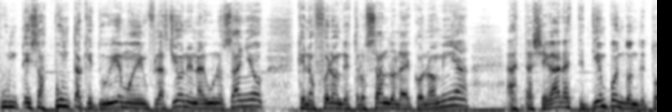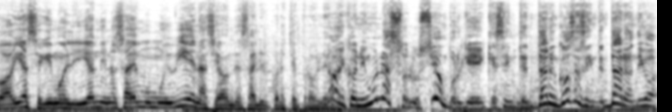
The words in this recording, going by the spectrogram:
punt- esas puntas que tuvimos de inflación en algunos años que nos fueron destrozando la economía hasta llegar a este tiempo en donde todavía seguimos lidiando y no sabemos muy bien hacia dónde salir con este problema. No, y con ninguna solución, porque que se intentaron cosas, se intentaron. Digo,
